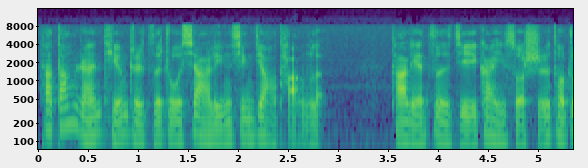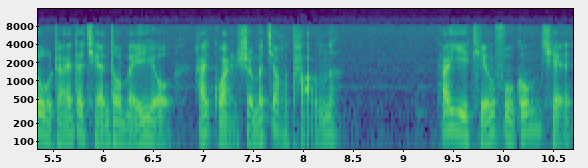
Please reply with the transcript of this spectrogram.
他当然停止资助夏灵星教堂了。他连自己盖一所石头住宅的钱都没有，还管什么教堂呢？他一停付工钱，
